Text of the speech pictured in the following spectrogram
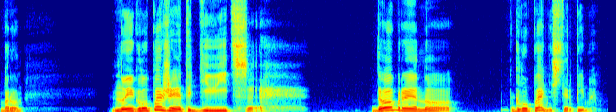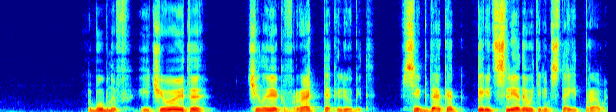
Барон. Ну и глупа же эта девица. Добрая, но глупа нестерпимо. Бубнов. И чего это человек врать так любит? Всегда как перед следователем стоит право.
